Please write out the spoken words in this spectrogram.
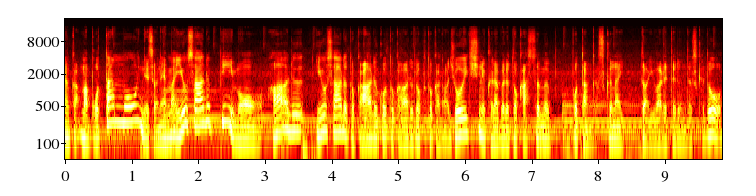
なんか、まあ、ボタンも多いんですよね。まあ、EOSRP も R、EOSR とか R5 とか R6 とかの上位機種に比べるとカスタムボタンが少ないとは言われてるんですけど、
